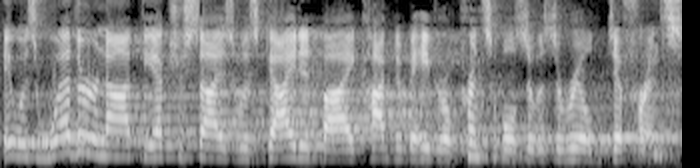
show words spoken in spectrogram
It was whether or not the exercise was guided by cognitive behavioral principles that was the real difference.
